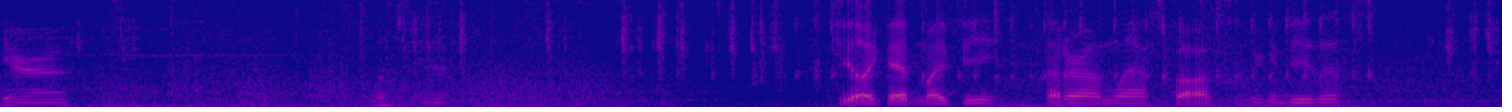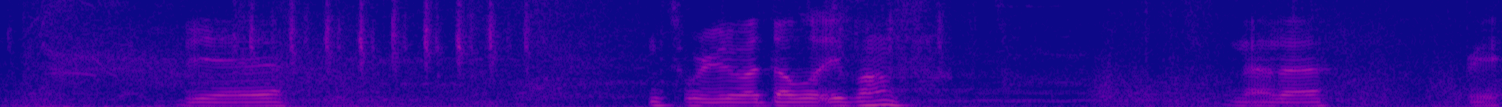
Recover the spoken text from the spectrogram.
We do have hero. See it. I feel like that might be better on last boss if we can do this. Yeah. I'm just worried about double A bombs. Not uh great.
